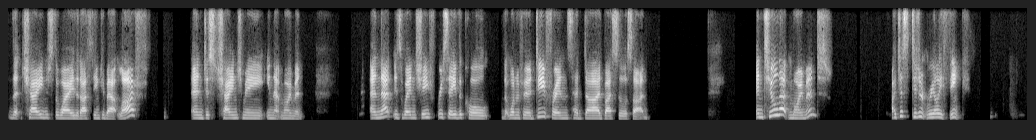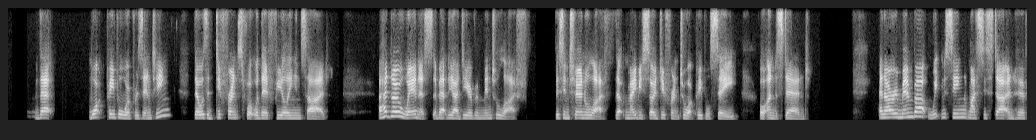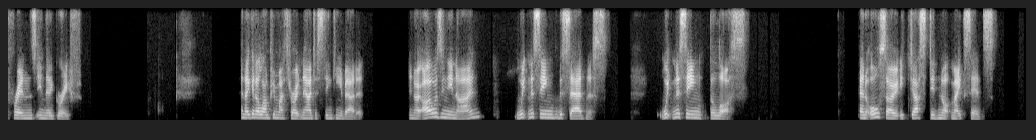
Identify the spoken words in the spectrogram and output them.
that changed the way that I think about life and just changed me in that moment. And that is when she received the call that one of her dear friends had died by suicide. Until that moment, I just didn't really think that what people were presenting, there was a difference what were they feeling inside. I had no awareness about the idea of a mental life, this internal life that may be so different to what people see or understand. And I remember witnessing my sister and her friends in their grief. And I get a lump in my throat now just thinking about it. You know, I was in year nine, witnessing the sadness, witnessing the loss. And also, it just did not make sense.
